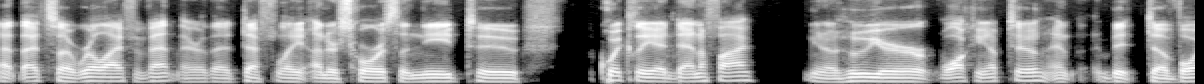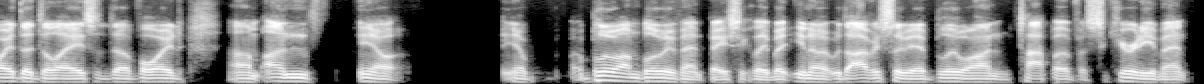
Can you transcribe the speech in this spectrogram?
that, that's a real life event there that definitely underscores the need to quickly identify you know who you're walking up to and to avoid the delays to avoid um un you know you know a blue on blue event basically but you know it would obviously be a blue on top of a security event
